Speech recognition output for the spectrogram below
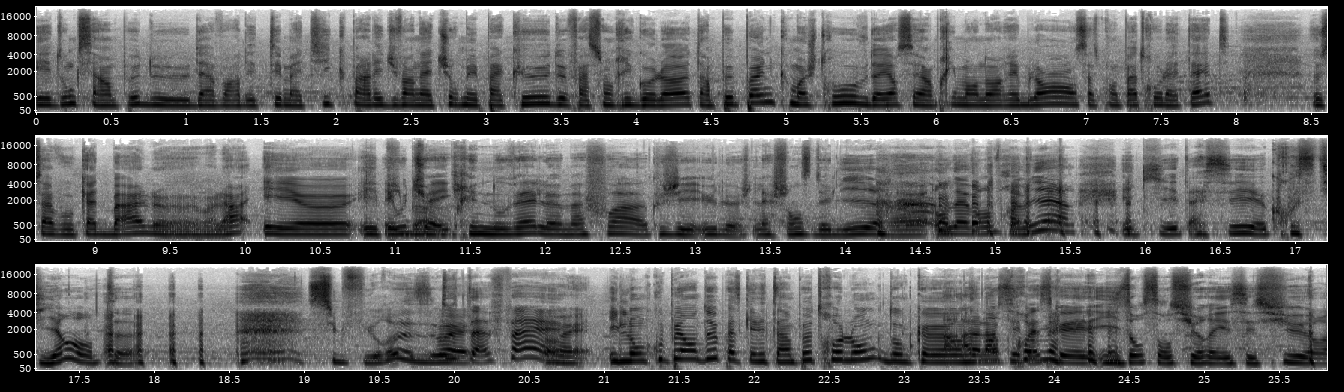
Et donc, c'est un peu d'avoir des thématiques, parler du vin nature, mais pas que, de façon rigolote, un peu punk, moi je trouve. D'ailleurs, c'est imprimé en noir et blanc, ça se prend pas trop la tête. Ça vaut 4 balles, voilà. Et, euh, et, puis, oui, tu bah, as écrit une nouvelle, ma foi, que j'ai eu la de lire en avant-première et qui est assez croustillante. sulfureuse. Tout à fait. Ils l'ont coupée en deux parce qu'elle était un peu trop longue, donc euh, on ah a non, c'est parce qu'ils ont censuré, c'est sûr.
